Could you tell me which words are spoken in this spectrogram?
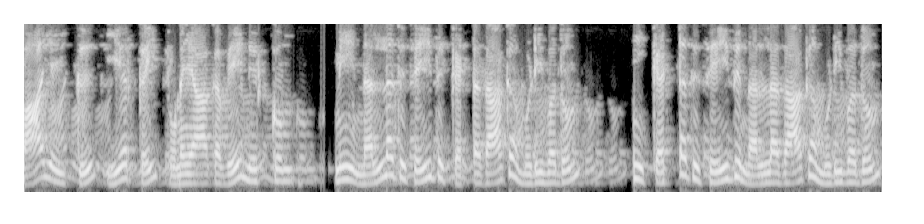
மாயைக்கு இயற்கை துணையாகவே நிற்கும். நீ நல்லது செய்து கெட்டதாக முடிவதும் நீ கெட்டது செய்து நல்லதாக முடிவதும்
